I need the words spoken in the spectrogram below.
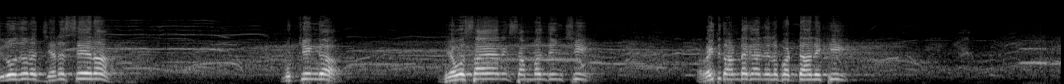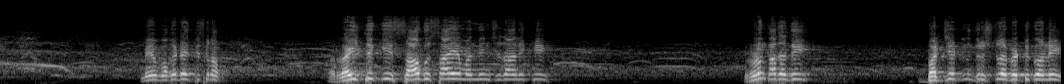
ఈ రోజున జనసేన ముఖ్యంగా వ్యవసాయానికి సంబంధించి రైతు అండగా నిలబడడానికి మేము ఒకటే తీసుకున్నాం. రైతుకి సాగు సాయం అందించడానికి రుణం కదది. బడ్జెట్ని దృష్టిలో పెట్టుకొని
